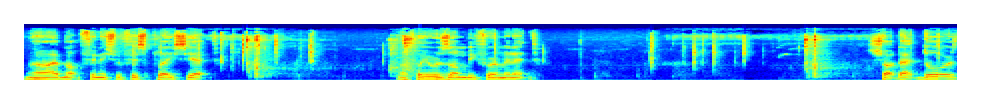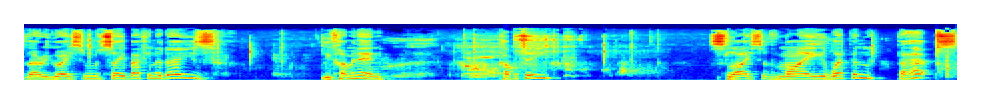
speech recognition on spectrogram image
No, I've not finished with this place yet. I thought you were a zombie for a minute. Shut that door, as Larry Grayson would say back in the days. You coming in? Cup of tea? Slice of my weapon, perhaps?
